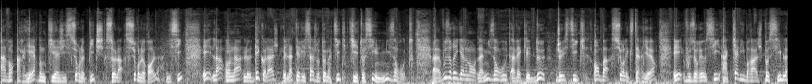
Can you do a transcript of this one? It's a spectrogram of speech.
avant-arrière, donc qui agissent sur le pitch, cela sur le roll, ici. Et là, on a le décollage et l'atterrissage automatique, qui est aussi une mise en route. Euh, vous aurez également la mise en route avec les deux joysticks en bas sur l'extérieur, et vous aurez aussi un calibrage possible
